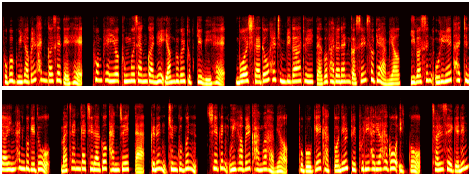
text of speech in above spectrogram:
보복 위협을 한 것에 대해 폼페이오 국무장관이 영국을 돕기 위해 무엇이라도 할 준비가 돼 있다고 발언한 것을 소개하며 이것은 우리의 파트너인 한국에도 마찬가지라고 강조했다. 그는 중국은 최근 위협을 강화하며 보복의 각본을 되풀이하려 하고 있고 전 세계는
